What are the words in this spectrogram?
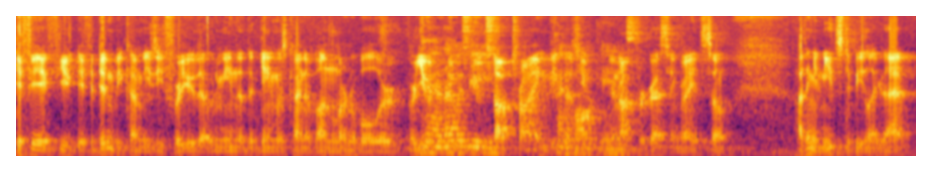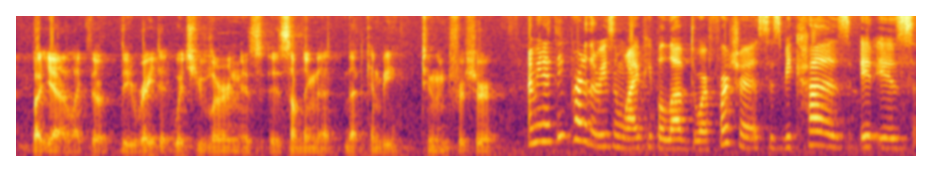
if if you if it didn't become easy for you, that would mean that the game was kind of unlearnable, or or you Yeah, that would you'd stop trying kind of because you, you're not progressing, right? So, I think it needs to be like that. But yeah, like the the rate at which you learn is is something that that can be tuned for sure. I mean, I think part of the reason why people love Dwarf Fortress is because it is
